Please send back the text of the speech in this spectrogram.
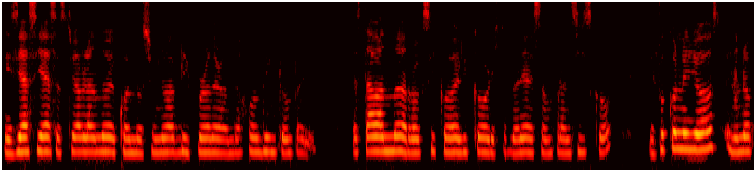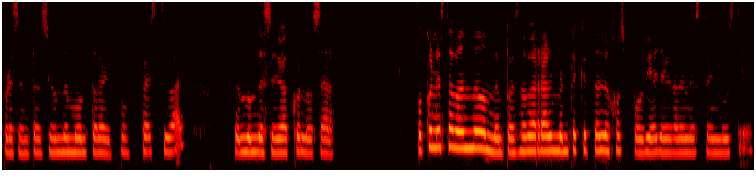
Y si así es, estoy hablando de cuando se unió a Big Brother and the Holding Company, esta banda de rock psicodélico originaria de San Francisco, y fue con ellos en una presentación de Monterey Pop Festival, en donde se dio a conocer. Fue con esta banda donde empezó a ver realmente qué tan lejos podía llegar en esta industria.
